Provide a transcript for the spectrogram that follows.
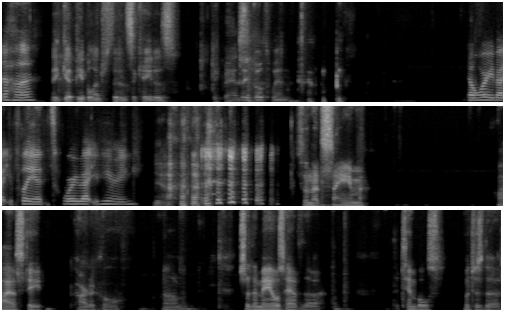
Uh huh. They get people interested in cicadas, Big and they both win. Don't worry about your plants, worry about your hearing. Yeah. So in that same Ohio State article, um, so the males have the the tymbals, which is the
